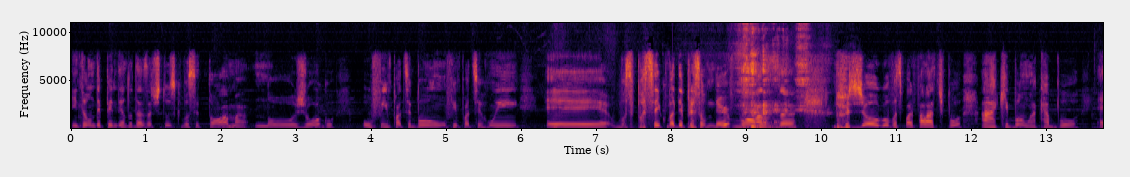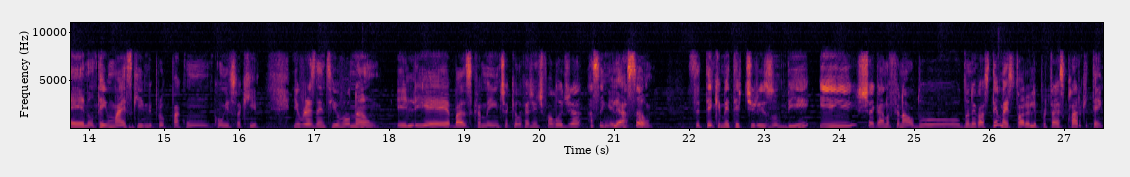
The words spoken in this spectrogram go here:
Então, dependendo das atitudes que você toma no jogo, o fim pode ser bom, o fim pode ser ruim. É, você pode sair com uma depressão nervosa do jogo, ou você pode falar, tipo, ah, que bom, acabou. É, não tenho mais que me preocupar com, com isso aqui. E o Resident Evil, não. Ele é basicamente aquilo que a gente falou de, assim, ele é ação. Você tem que meter tiro em zumbi e chegar no final do, do negócio. Tem uma história ali por trás? Claro que tem.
